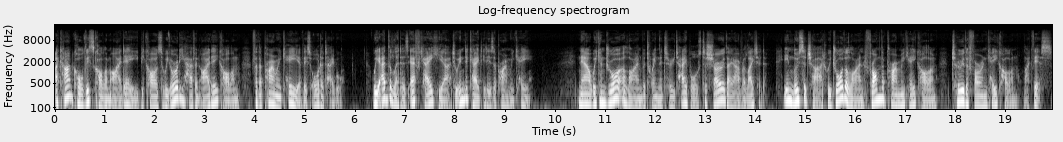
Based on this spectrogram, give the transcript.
I can't call this column ID because we already have an ID column for the primary key of this order table. We add the letters FK here to indicate it is a primary key. Now we can draw a line between the two tables to show they are related. In Lucidchart, we draw the line from the primary key column to the foreign key column, like this.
